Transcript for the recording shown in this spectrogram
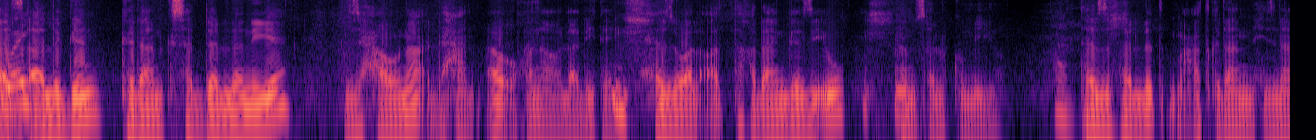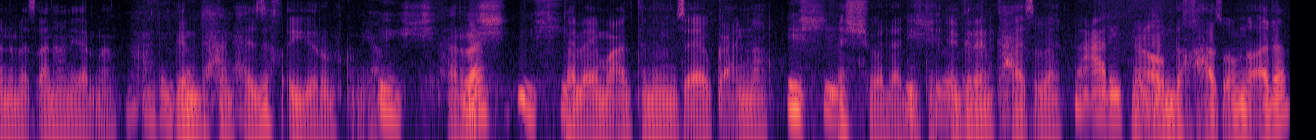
ቀፃሊ ግን ክዳን ክሰደለን እየ ዝሓውና ድሓን ኣብኡ ኾና ወላዲተይ ሕዚ ዋልቐጥቲ ክዳን ገዚኡ ከምፀልኩም እዩ ተዝፈልጥ መዓት ክዳን ሒዝና ንመፀና ነርና ግን ድሓን ሕዚ ክእየረልኩም እዮም እሺ ሕራይ እሺ እሺ ካልኣይ መዓልቲ ንምምፃእ የብቃዕና እሺ እሺ ወላዲተይ እግረን ክሓፅበን ዓሪተ ንዕኦም ድክሓፅቦም ንቐደም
